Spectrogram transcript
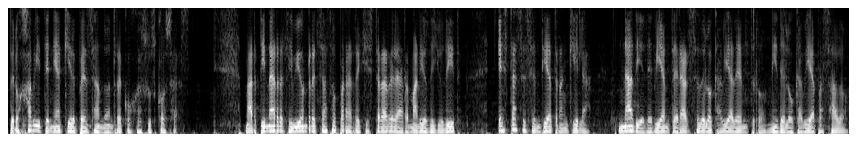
pero Javi tenía que ir pensando en recoger sus cosas. Martina recibió un rechazo para registrar el armario de Judith. Esta se sentía tranquila. Nadie debía enterarse de lo que había dentro, ni de lo que había pasado.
